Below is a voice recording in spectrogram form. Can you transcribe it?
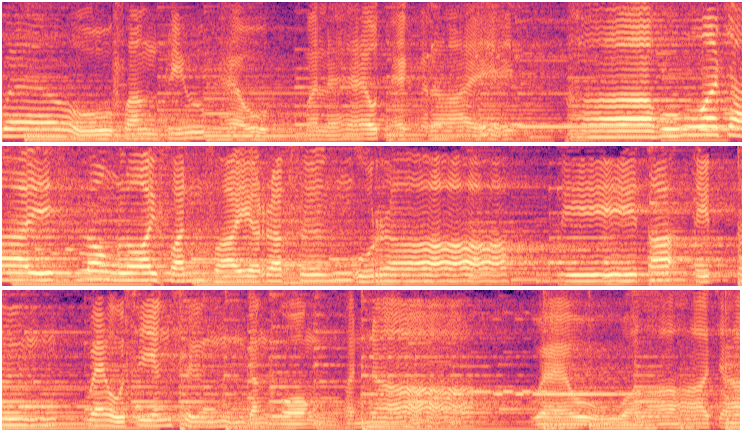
แววฟังพริ้วแผ่วมาแล้วแต่ไกลพาหัวใจล่องลอยฝันใฝ่รักซึ้งอุราตีตะติดตึง แววเสียงซึ้งดังกองพนาแวววาจะ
